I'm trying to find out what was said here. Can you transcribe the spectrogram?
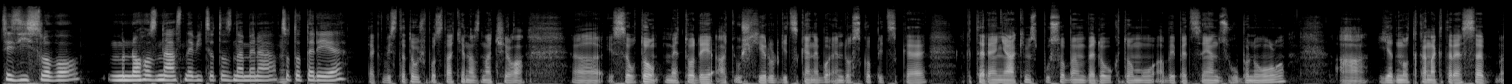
cizí slovo, mnoho z nás neví, co to znamená, co to tedy je? Tak vy jste to už v podstatě naznačila. Eh, jsou to metody, ať už chirurgické nebo endoskopické, které nějakým způsobem vedou k tomu, aby pacient zhubnul. A jednotka, na které se eh,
